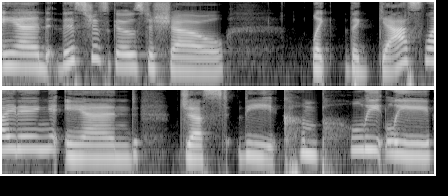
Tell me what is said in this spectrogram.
And this just goes to show like the gaslighting and just the completely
